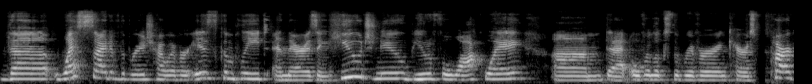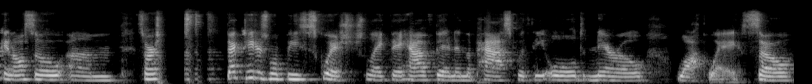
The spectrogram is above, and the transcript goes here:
the west side of the bridge, however, is complete, and there is a huge new, beautiful walkway um, that overlooks the river in Caras Park, and also um, so our spectators won't be squished like they have been in the past with the old narrow walkway. So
